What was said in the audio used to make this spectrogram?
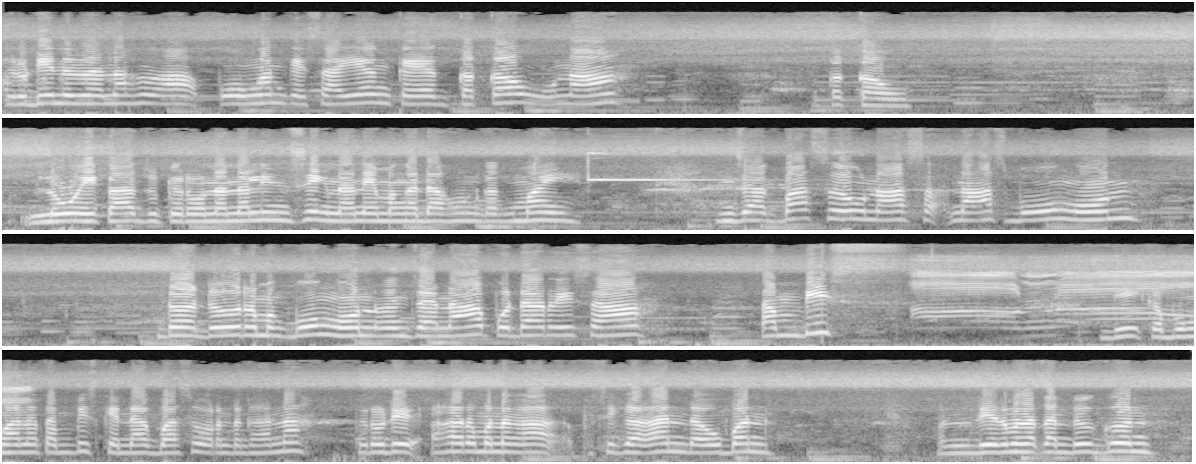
Pero di na na pungan kay sayang kay kakao na. Kakao. Luoy ka pero nanalinsing na mga dahon gagmay. Njag baso naas naas buongon. Dador magbungon unsa na po dari sa tambis. Di kabunga ng tambis kay nagbaso orang daghana. Pero di haro man nga pasigaan daw ban. Ano di naman natandugon.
